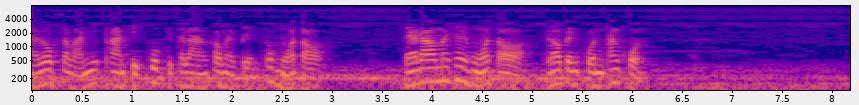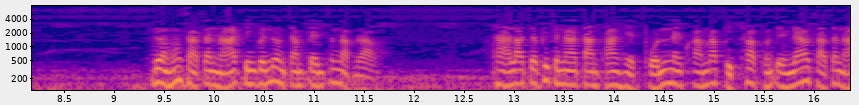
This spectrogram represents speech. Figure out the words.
นรกสวรรค์นิพพานติดคุกติดตารางก็ไม่เป็นเพราะหัวต่อ แต่เราไม่ใช่หัวต่อ เราเป็นคนทั้งคน เรื่องของศาสนาจึงเป็นเรื่องจำเป็นสำหรับเรา ถ้าเราจะพิจารณาตามทางเหตุผลในความรับผิดชอบตนเองแล้วศาสนา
